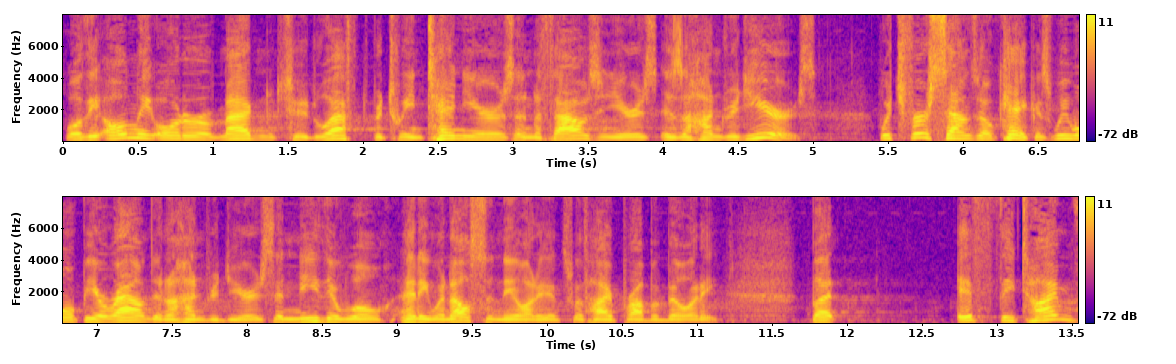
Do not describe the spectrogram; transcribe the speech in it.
Well, the only order of magnitude left between 10 years and a thousand years is 100 years, which first sounds okay because we won't be around in 100 years and neither will anyone else in the audience with high probability. But if the time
